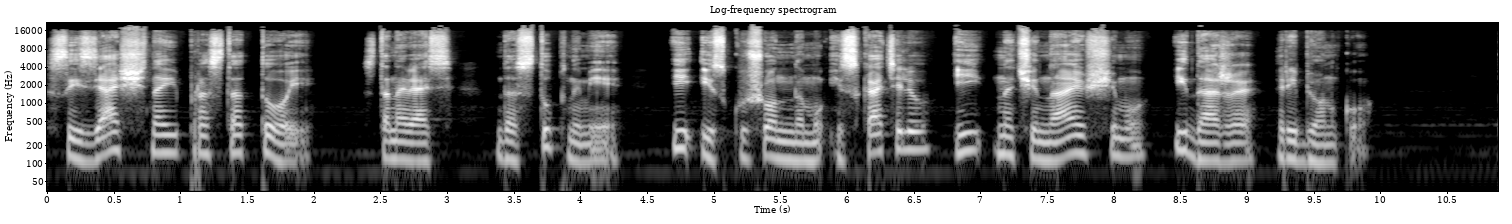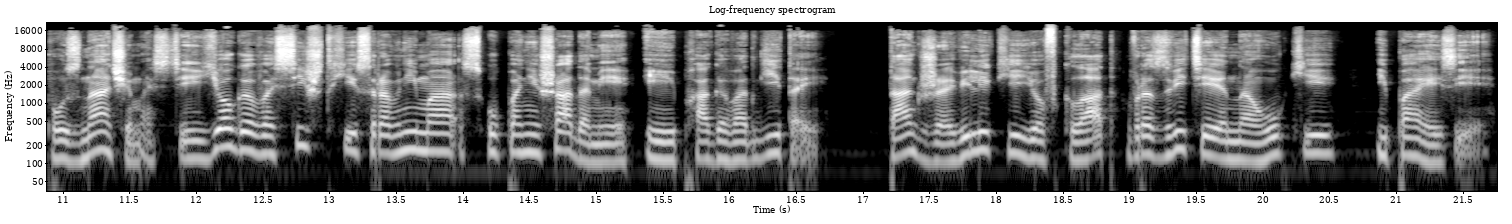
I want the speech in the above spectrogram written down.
с изящной простотой, становясь доступными и искушенному искателю, и начинающему, и даже ребенку. По значимости йога Васиштхи сравнима с Упанишадами и Бхагавадгитой. Также велик ее вклад в развитие науки и поэзии.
